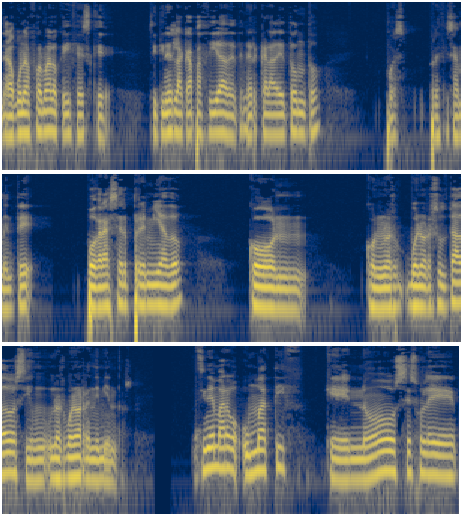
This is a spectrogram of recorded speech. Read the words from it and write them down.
De alguna forma lo que dice es que si tienes la capacidad de tener cara de tonto, pues precisamente podrás ser premiado con, con unos buenos resultados y unos buenos rendimientos. Sin embargo, un matiz que no se suele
